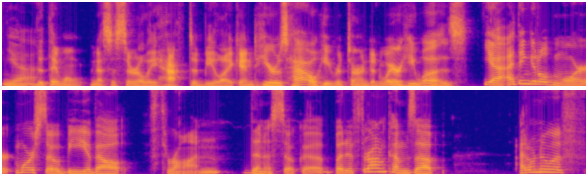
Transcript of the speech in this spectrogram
yeah, that they won't necessarily have to be like, and here's how he returned and where he was. yeah. I think it'll more more so be about Thrawn than Ahsoka. But if Thrawn comes up, I don't know if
